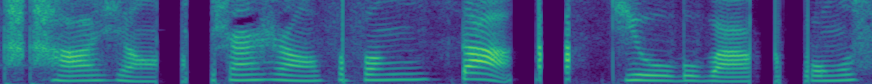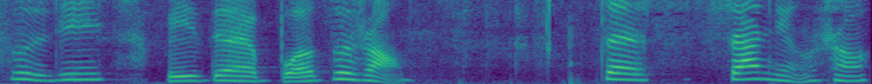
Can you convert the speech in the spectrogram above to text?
他想山上风大。就把红丝巾围在脖子上。在山顶上，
